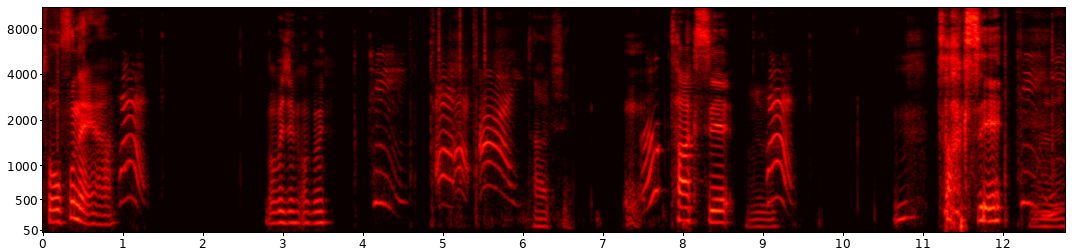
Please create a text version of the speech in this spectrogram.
Tofu ne ya? Babacım oku. T. A. I. Taksi. Oops. Taksi. Evet. Tent. Taksi. T. E. Evet. N.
